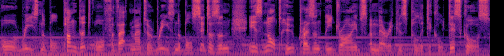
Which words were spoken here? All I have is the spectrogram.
or reasonable pundit, or for that matter, reasonable citizen, is not who presently drives America's political discourse.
